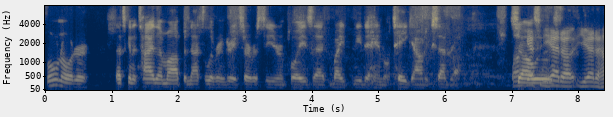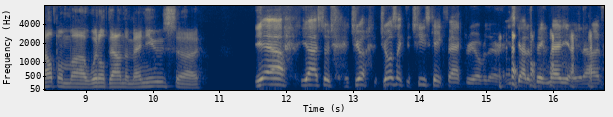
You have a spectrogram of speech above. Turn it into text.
phone order that's going to tie them up and not delivering great service to your employees that might need to handle takeout etc Well, I'm guessing you had to you had to help them uh, whittle down the menus. Uh, yeah yeah so joe joe's like the cheesecake factory over there. He's got a big menu you know? It's,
